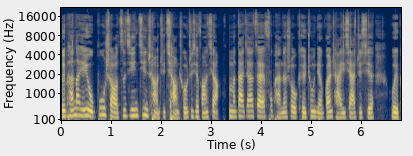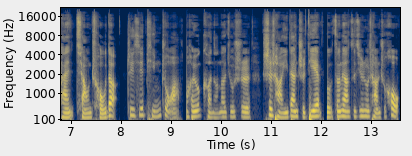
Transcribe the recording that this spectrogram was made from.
尾盘呢，也有不少资金进场去抢筹这些方向。那么大家在复盘的时候，可以重点观察一下这些尾盘抢筹的这些品种啊，很有可能呢，就是市场一旦止跌，有增量资金入场之后，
